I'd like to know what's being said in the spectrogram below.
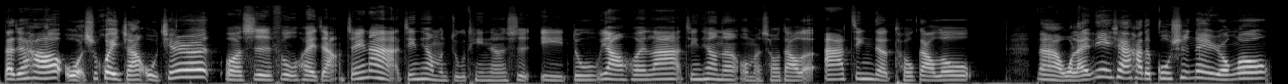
大家好，我是会长五千人，我是副会长 Jana。今天我们主题呢是已读要回啦。今天呢，我们收到了阿金的投稿喽。那我来念一下他的故事内容哦。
